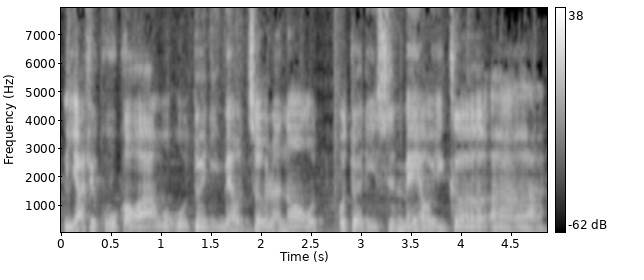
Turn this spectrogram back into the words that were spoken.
你要去 Google 啊！我我对你没有责任哦，我我对你是没有一个呃，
